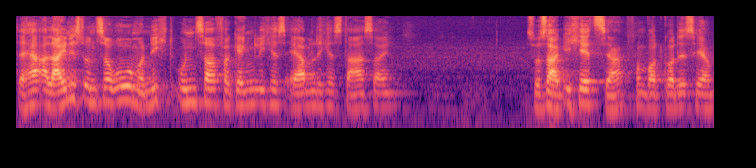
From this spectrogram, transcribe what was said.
Der Herr allein ist unser Ruhm und nicht unser vergängliches, ärmliches Dasein. So sage ich jetzt, ja, vom Wort Gottes her.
